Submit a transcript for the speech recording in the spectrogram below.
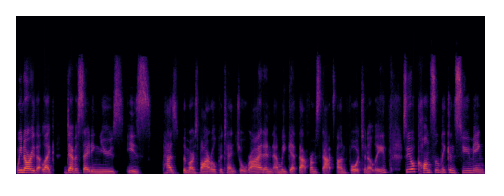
we know that like devastating news is has the most viral potential, right? And and we get that from stats, unfortunately. So you're constantly consuming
